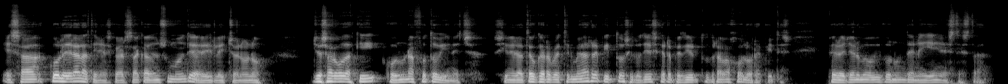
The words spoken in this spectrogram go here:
Esa cólera la tienes que haber sacado en su momento y haberle dicho, no, no, yo salgo de aquí con una foto bien hecha. Si me la tengo que repetir, me la repito, si lo tienes que repetir tu trabajo, lo repites. Pero yo no me voy con un DNI en este estado.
